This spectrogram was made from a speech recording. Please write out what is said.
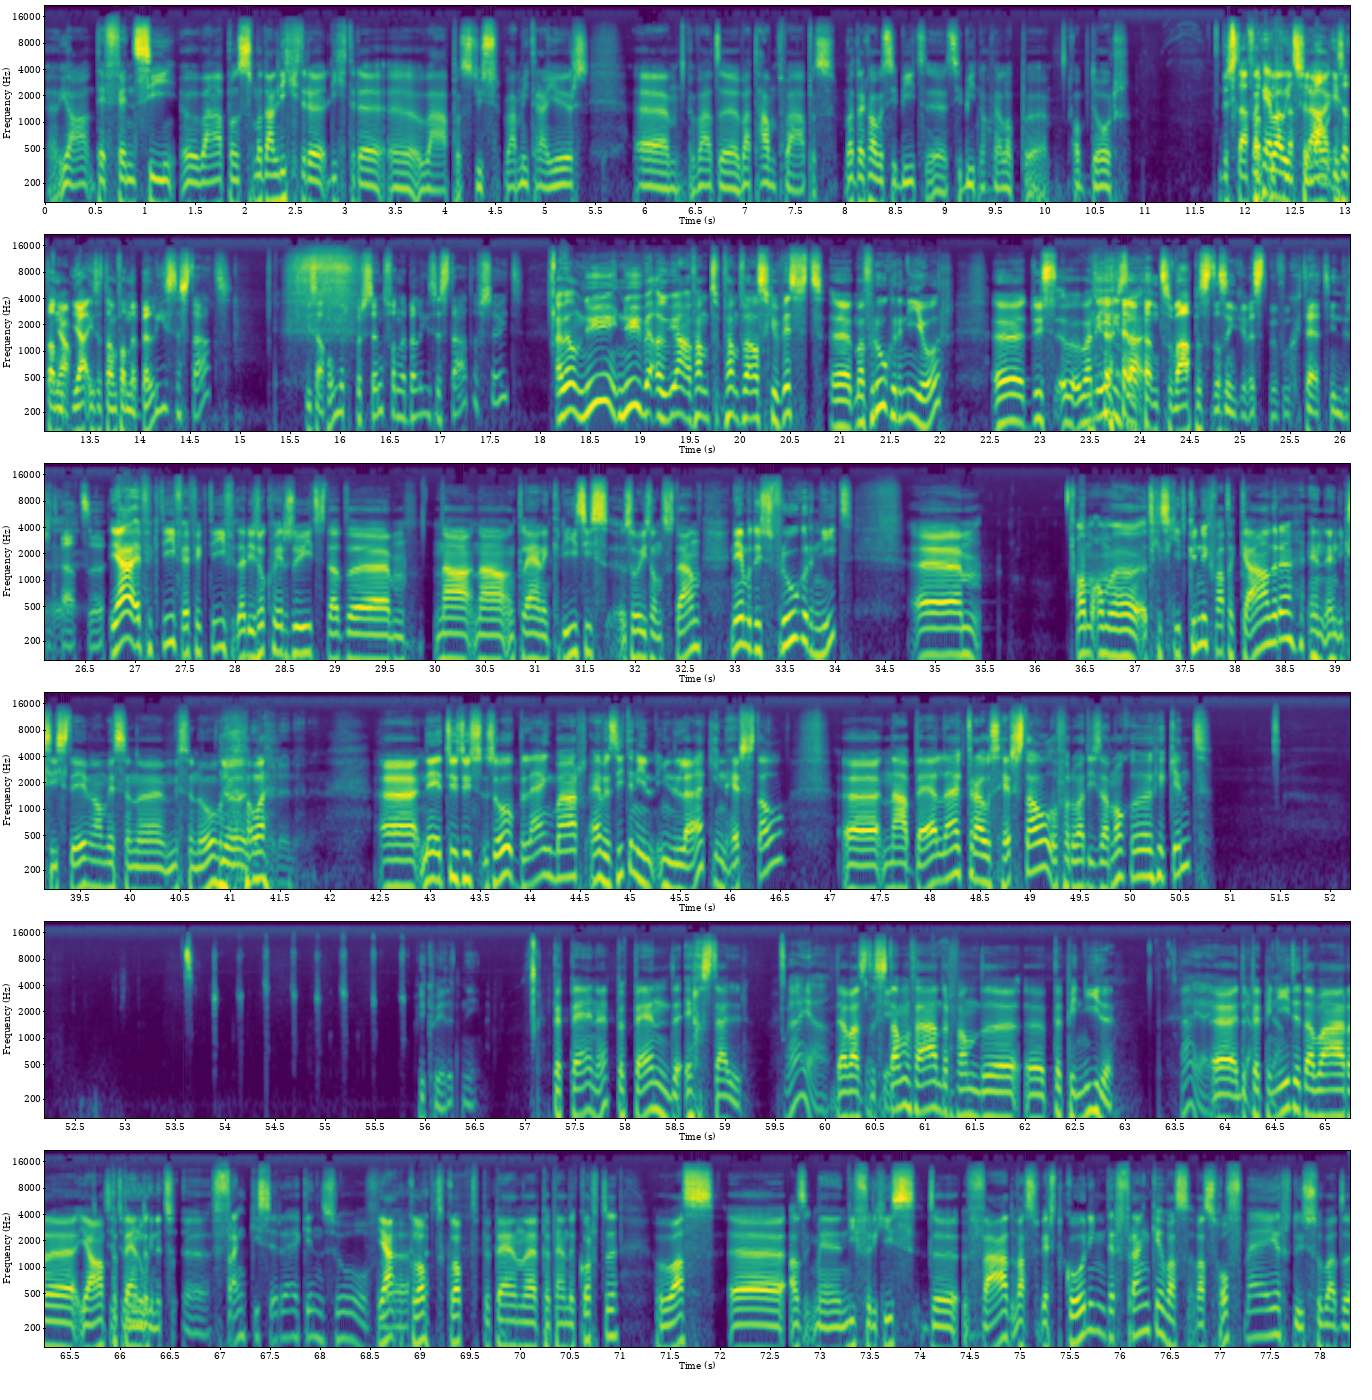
eh, ja, defensiewapens, maar dan lichtere, lichtere eh, wapens. Dus wat mitrailleurs, ehm, wat, eh, wat handwapens. Maar daar gaan we Sibiet, eh Sibiet nog wel op, eh, op door. Er staat van nationaal. Is dat, dan, ja. Ja. is dat dan van de Belgische staat? Is dat 100% van de Belgische staat of zoiets? Ah, wel, nu, nu wel, ja, van, van het Waals gewest, eh, maar vroeger niet hoor. Eh, dus eh, wanneer is dat... Want wapens, dat is een gewestbevoegdheid, inderdaad. Ja, effectief, effectief. Dat is ook weer zoiets dat ehm, na, na een kleine crisis zo is ontstaan. Nee, maar dus vroeger niet. Ehm, om om het geschiedkundig wat te kaderen, en, en ik zie Steven al met zijn, met zijn ogen Nee, vallen. nee, nee, nee. Nee, het is dus zo blijkbaar. Hè, we zitten in, in Luik, in Herstal. Eh nabij Luik. Trouwens, Herstal, voor wat is dat nog eh, gekend? Ik weet het niet. Pepijn, hè? Pepijn de Herstal. Ah ja. Dat was de stamvader van de eh Pepinide. Ah, ja, ja. Eh, de Ja, Pepinide, dat waren... ja. Zitten we Pepijn nog de in het Frankische Rijk en zo? Of, Ja, klopt, klopt. Pepijn, Pepijn de Korte was, eh, als ik me niet vergis, de vader, was, werd koning der Franken, was, was hofmeijer, dus zo wat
